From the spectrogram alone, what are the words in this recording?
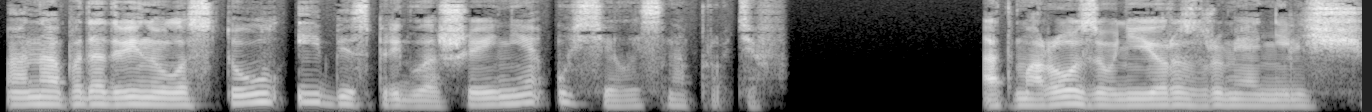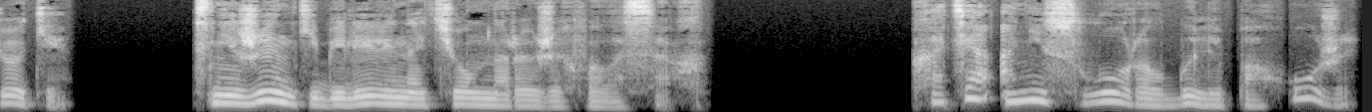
Она пододвинула стул и без приглашения уселась напротив. От мороза у нее разрумянились щеки, Снежинки белели на темно-рыжих волосах. Хотя они с Лорел были похожи,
